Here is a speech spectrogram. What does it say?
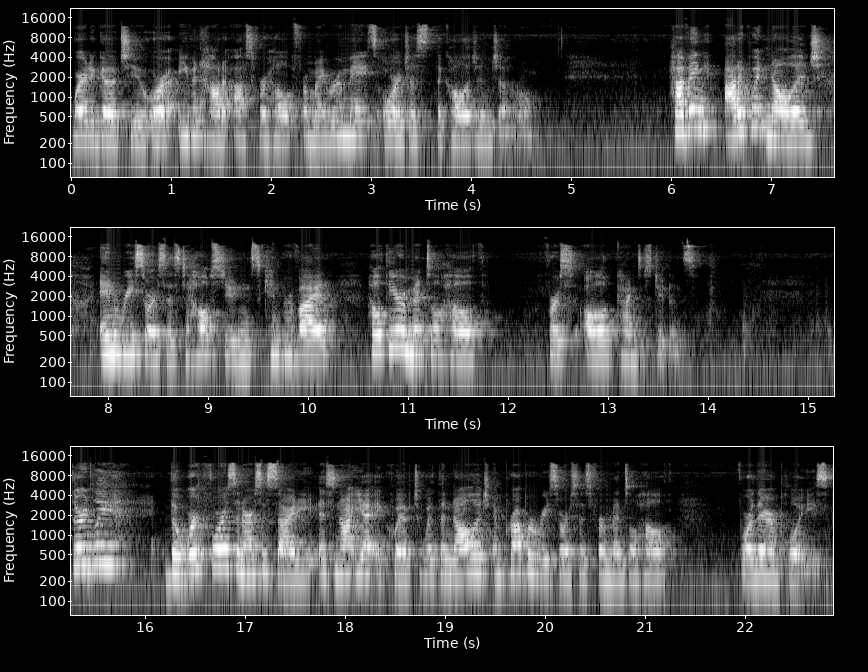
where to go to, or even how to ask for help from my roommates or just the college in general. Having adequate knowledge and resources to help students can provide healthier mental health for all kinds of students. Thirdly, the workforce in our society is not yet equipped with the knowledge and proper resources for mental health for their employees.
